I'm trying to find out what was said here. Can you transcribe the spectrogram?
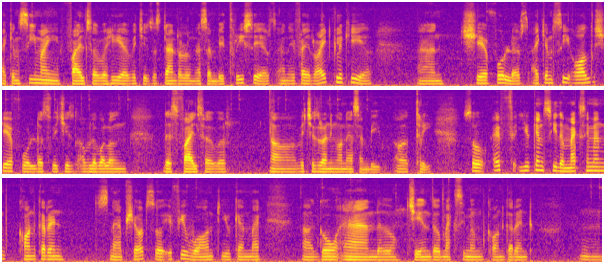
I can see my file server here which is a standalone SMB3 shares. And if I right click here and share folders I can see all the share folders which is available on this file server uh, which is running on SMB uh, 3 so if you can see the maximum concurrent snapshot so if you want you can uh, go and uh, change the maximum concurrent mm,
